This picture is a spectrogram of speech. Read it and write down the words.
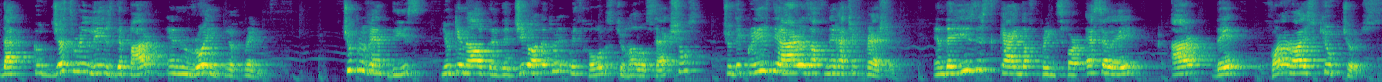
that could just release the part and ruin your print. To prevent this, you can alter the geometry with holes to hollow sections to decrease the areas of negative pressure. And the easiest kind of prints for SLA are the Voronoi sculptures.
